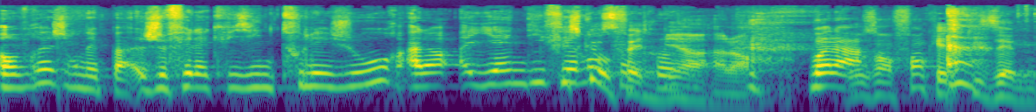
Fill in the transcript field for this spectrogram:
En vrai, j'en ai pas. Je fais la cuisine tous les jours. Alors, il y a une Qu'est-ce différence que vous faites entre- bien alors Voilà. Vos enfants, qu'est-ce qu'ils aiment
